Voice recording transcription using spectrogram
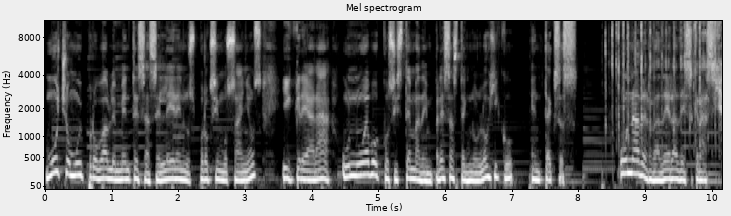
mucho muy probablemente se acelere en los próximos años y creará un nuevo ecosistema de empresas tecnológico en Texas. Una verdadera desgracia.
